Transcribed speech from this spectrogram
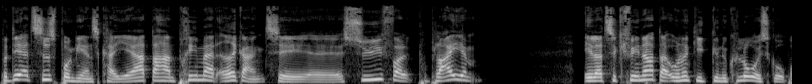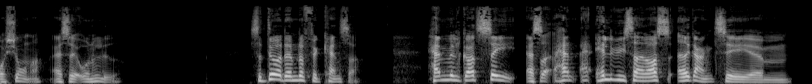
På det her tidspunkt i hans karriere, der har han primært adgang til øh, syge folk på plejehjem, eller til kvinder, der undergik gynækologiske operationer, altså i underlivet. Så det var dem, der fik cancer. Han vil godt se, altså han, heldigvis havde han også adgang til, øhm,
